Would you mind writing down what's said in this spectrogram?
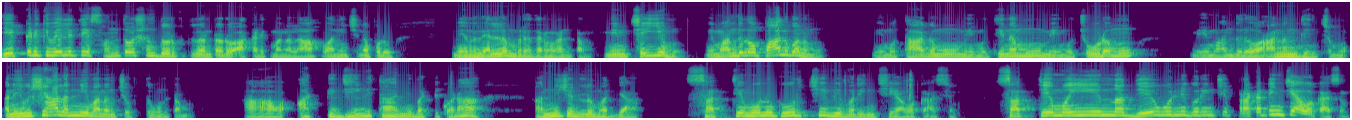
ఎక్కడికి వెళితే సంతోషం దొరుకుతుంది అంటారో అక్కడికి మనల్ని ఆహ్వానించినప్పుడు మేము వెళ్ళం బ్రదర్ అంటాం. మేము చెయ్యము. మేము అందులో పాల్గొనము. మేము తాగము మేము తినము మేము చూడము మేము అందులో ఆనందించము అనే విషయాలన్నీ మనం చెప్తూ ఉంటాము. ఆ అట్టి జీవితాన్ని బట్టి కూడా అన్ని జనుల మధ్య సత్యమును గూర్చి వివరించే అవకాశం. సత్యమై ఉన్న దేవుణ్ణి గురించి ప్రకటించే అవకాశం.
